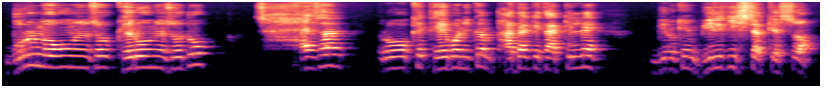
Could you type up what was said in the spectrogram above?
물을 먹으면서 괴로우면서도 살살 이렇게 대보니까 바닥에 닿길래 이렇게 밀기 시작했어.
